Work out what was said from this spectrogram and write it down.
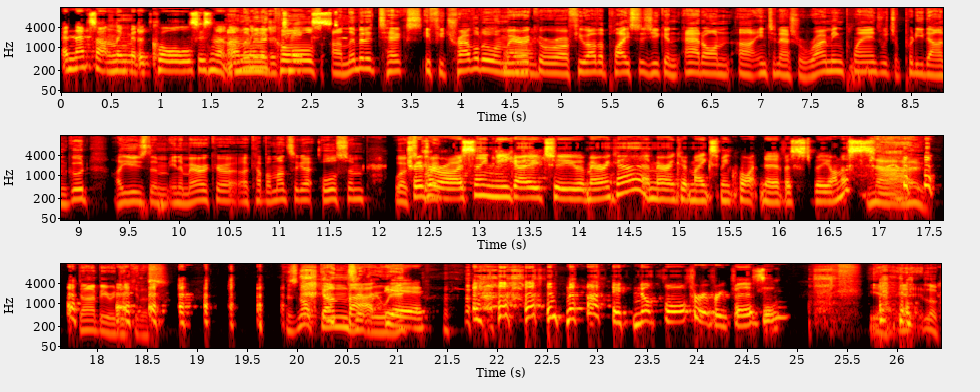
And that's unlimited calls, isn't it? Unlimited, calls, text. unlimited text. If you travel to America or a few other places, you can add on uh, international roaming plans, which are pretty darn good. I used them in America a couple of months ago. Awesome. Works Trevor, great. I seen you go to America. America makes me quite nervous, to be honest. No, don't be ridiculous. There's not guns But, everywhere. Yeah. no, not four for every person. Yeah. Look,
